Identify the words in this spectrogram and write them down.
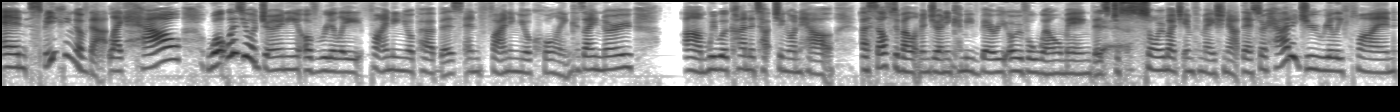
And speaking of that, like how what was your journey of really finding your purpose and finding your calling? Because I know. Um, we were kind of touching on how a self development journey can be very overwhelming. There's just so much information out there. So, how did you really find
